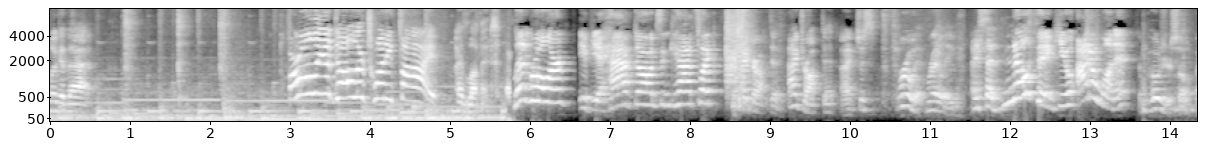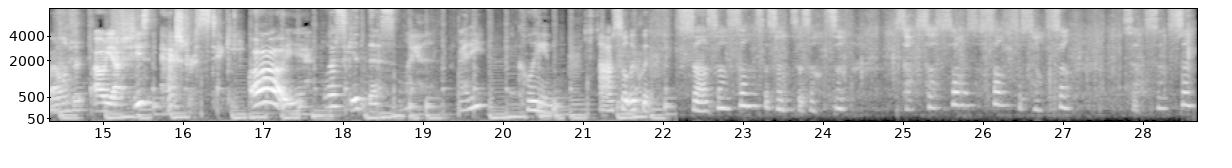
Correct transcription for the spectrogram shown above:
Look at that. For only a dollar twenty-five. I love it. Lint roller. If you have dogs and cats, like I dropped it. I dropped it. I just threw it, really. I said, no thank you. I don't want it. Compose yourself, Ballinger. Oh yeah, she's extra sticky. Oh yeah. Let's get this. Ready? Clean. Absolutely clean. So, so, so, so, so, so, so, so. So, so, so, so, so, so, so. So, so, so.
